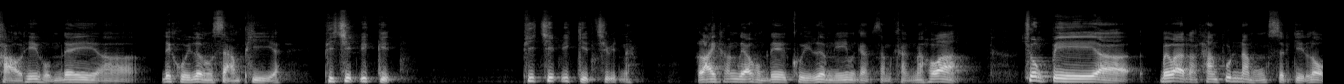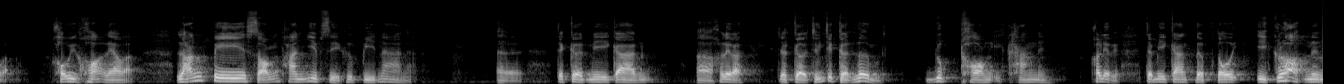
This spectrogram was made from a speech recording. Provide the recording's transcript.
ข่าวที่ผมได้ได้คุยเรื่องของสามพีพิชิตวิกฤต พิชิตวิกฤตชีวิตนะหลายครั้งแล้วผมได้คุยเรื่องนี้เหมือนกันสำคัญมากเพราะว่าช่วงปีไม่ว่าทางผู้นำของเศรษฐกิจโลกเขาวิเคราะห์แล้วหลังปี 2024 คือปีหน้าน่ะเอ่อจะเกิดมีการเขาเรียกว่า จะเกิดถึงจะเกิดเริ่มยุคทองอีกครั้งหนึ่งเขาเรียกจะมีการเติบโตอีกรอบหนึ่ง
